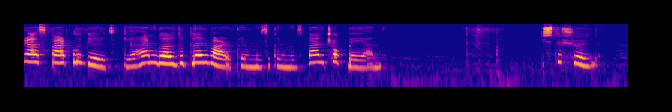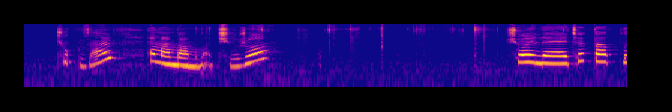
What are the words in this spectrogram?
Biraz farklı gözüküyor. Hem gözlükleri var kırmızı kırmızı. Ben çok beğendim. İşte şöyle. Çok güzel. Hemen ben bunu açıyorum. Şöyle çok tatlı.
